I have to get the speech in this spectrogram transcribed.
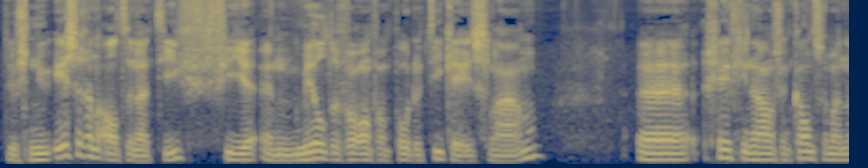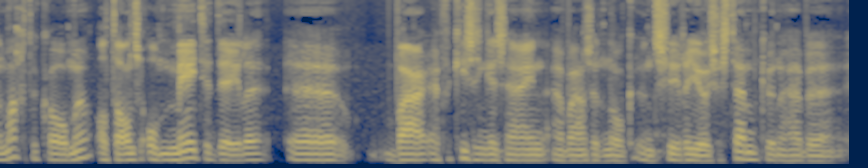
Dus nu is er een alternatief via een milde vorm van politieke islam. Eh geeft hij nou eens een kans om aan de macht te komen? Althans, om mee te delen eh, waar er verkiezingen zijn... en waar ze dan ook een serieuze stem kunnen hebben...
